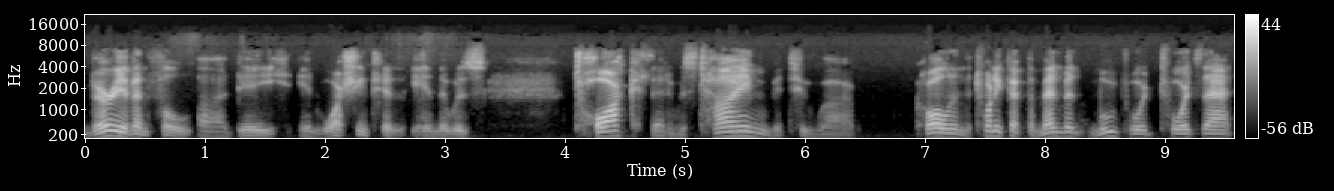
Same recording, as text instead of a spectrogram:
very eventful uh, day in Washington. And there was talk that it was time to uh, call in the 25th Amendment, move forward towards that.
